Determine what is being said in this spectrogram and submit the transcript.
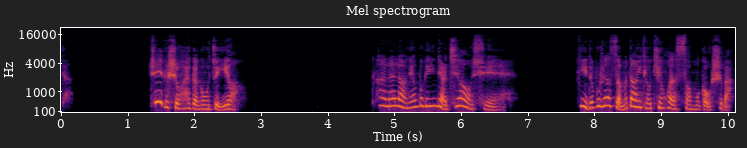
的，这个时候还敢跟我嘴硬？看来老娘不给你点教训！你都不知道怎么当一条听话的骚母狗是吧？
